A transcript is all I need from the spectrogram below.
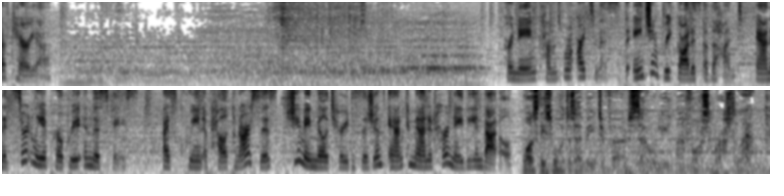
of Caria. Her name comes from Artemis, the ancient Greek goddess of the hunt, and it's certainly appropriate in this case. As queen of Halicarnassus, she made military decisions and commanded her navy in battle. Once these waters have been traversed, I will lead my force across the land.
